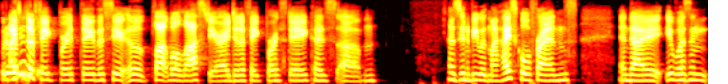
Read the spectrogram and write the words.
What I did you? a fake birthday this year. Uh, well, last year I did a fake birthday because um, I was gonna be with my high school friends, and I it wasn't.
